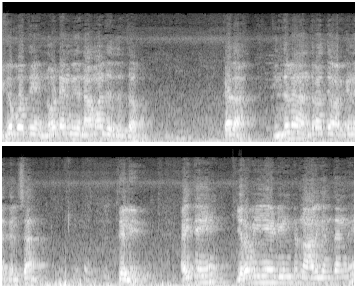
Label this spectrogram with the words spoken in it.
ఇకపోతే నూట ఎనిమిది నామాలు చదువుతాం. కదా? ఇందులో అంతరార్థం ఎవరికైనా తెలుసా? తెలియదు అయితే ఇరవై ఏడు ఇంటూ నాలుగు ఎంత అండి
